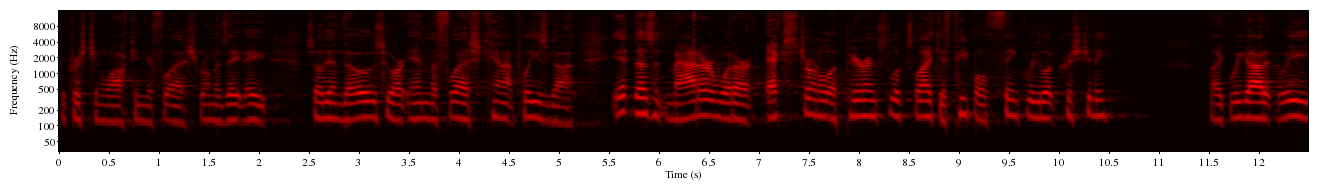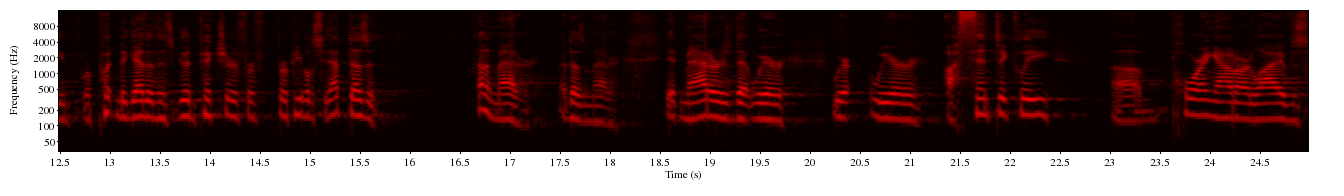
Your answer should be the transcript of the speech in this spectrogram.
the Christian walk in your flesh. Romans 8 8. So then, those who are in the flesh cannot please God. It doesn't matter what our external appearance looks like if people think we look Christiany. Like we got it, we were putting together this good picture for, for people to see. That doesn't, that doesn't matter. That doesn't matter. It matters that we're, we're, we're authentically uh, pouring out our lives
